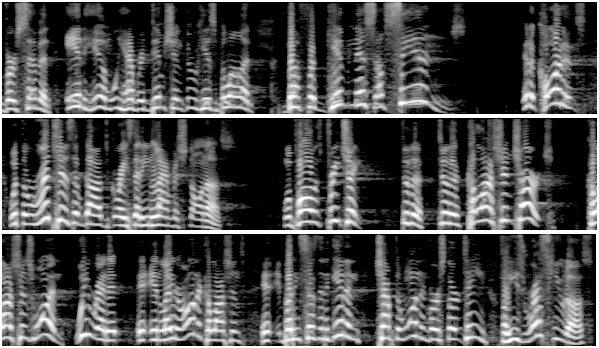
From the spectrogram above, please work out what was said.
verse 7, In him we have redemption through his blood, the forgiveness of sins, in accordance with the riches of God's grace that he lavished on us. When Paul is preaching to the, to the Colossian church, Colossians 1, we read it in, later on in Colossians, eh, but he says it again in chapter 1 and verse 13, For he's rescued us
